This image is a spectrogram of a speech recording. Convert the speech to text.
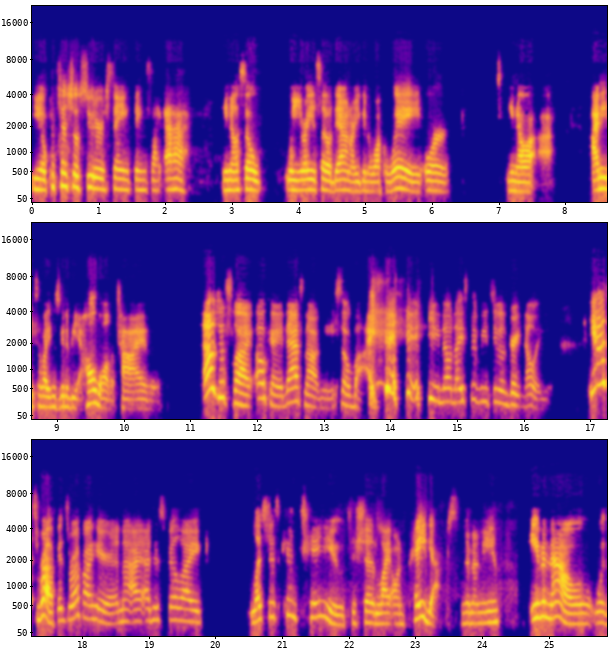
you know, potential suitors saying things like, ah, you know, so when you're ready to settle down, are you going to walk away? Or, you know, I, need somebody who's going to be at home all the time. I was just like, okay, that's not me. So bye. you know, nice to meet you. It's great knowing you. Yeah, it's rough. It's rough out here. And I, I just feel like let's just continue to shed light on pay gaps. You know what I mean? even now with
